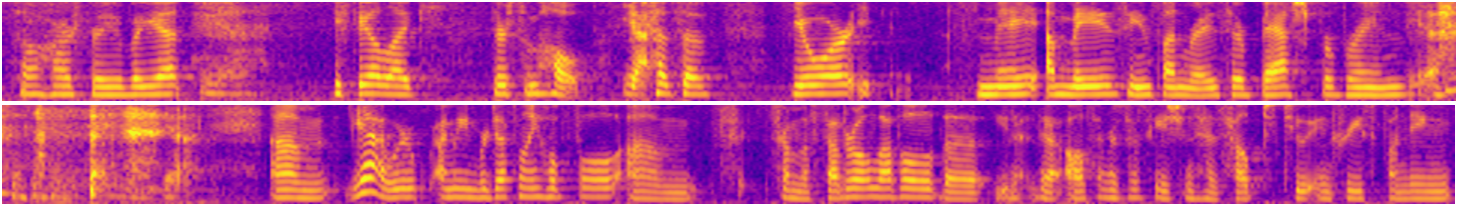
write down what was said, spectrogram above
So hard for you, but yet yeah. you feel like there's some hope yeah. because of your May, amazing fundraiser, Bash for Brains. Yeah, yeah, um, yeah. We're. I mean, we're definitely hopeful. Um, from a federal level, the you know the Alzheimer's Association has helped to increase funding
